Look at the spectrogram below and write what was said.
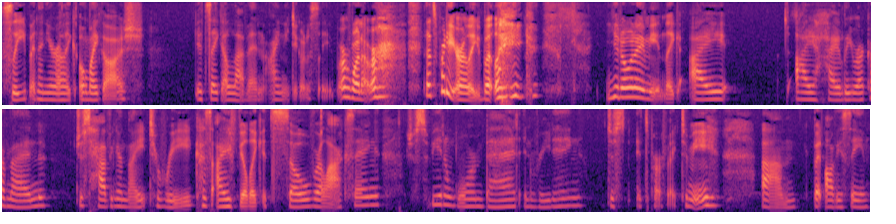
sleep. And then you're like, oh my gosh, it's like 11, I need to go to sleep or whatever. That's pretty early, but like, you know what I mean? Like, I I highly recommend just having a night to read because I feel like it's so relaxing just to be in a warm bed and reading. Just, it's perfect to me. Um, but obviously,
